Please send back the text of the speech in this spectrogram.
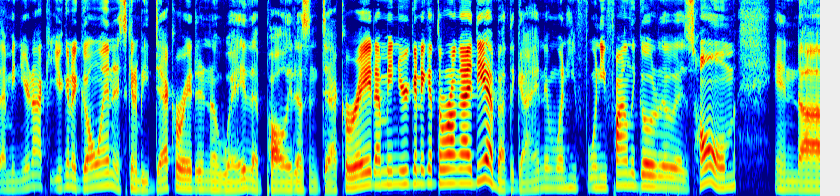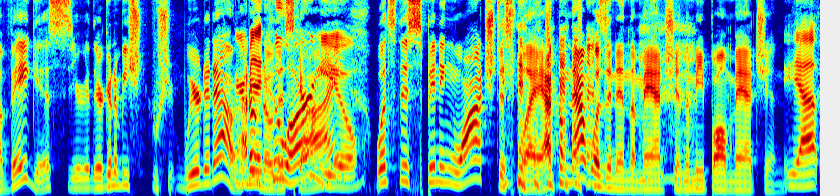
I mean, you're not you're going to go in. It's going to be decorated in a way that Pauly doesn't decorate. I mean, you're going to get the wrong idea about the guy. And then when he when you finally go to his home in uh, Vegas, you're, they're going to be sh- sh- weirded out. I don't be know like, this "Who are guy. you?" What's this spinning watch display? How come that wasn't in the mansion, the Meatball Mansion? yep.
